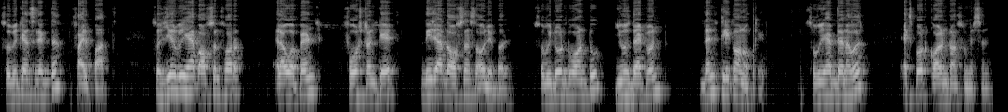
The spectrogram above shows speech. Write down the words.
so we can select the file path. So here we have option for allow append force truncate. These are the options available. So we don't want to use that one then click on OK. So we have done our export column transformation.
